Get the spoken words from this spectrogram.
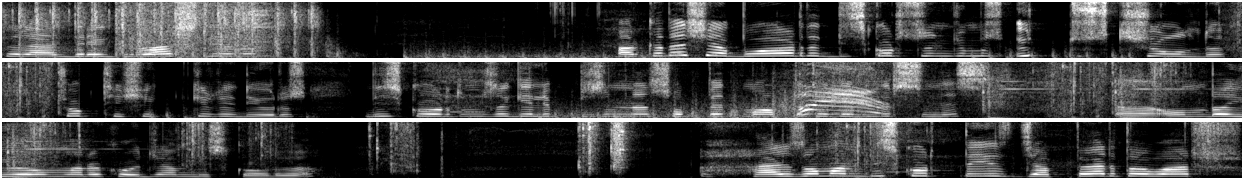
Şöyle direkt rushlayalım. Arkadaşlar bu arada Discord sunucumuz 300 kişi oldu. Çok teşekkür ediyoruz. Discord'umuza gelip bizimle sohbet muhabbet edebilirsiniz. Ee, onu da yorumlara koyacağım Discord'u. Her zaman Discord'dayız. Capper da var.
